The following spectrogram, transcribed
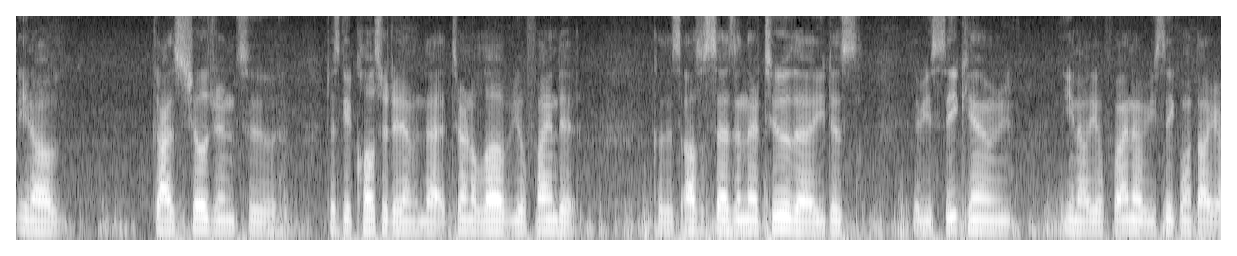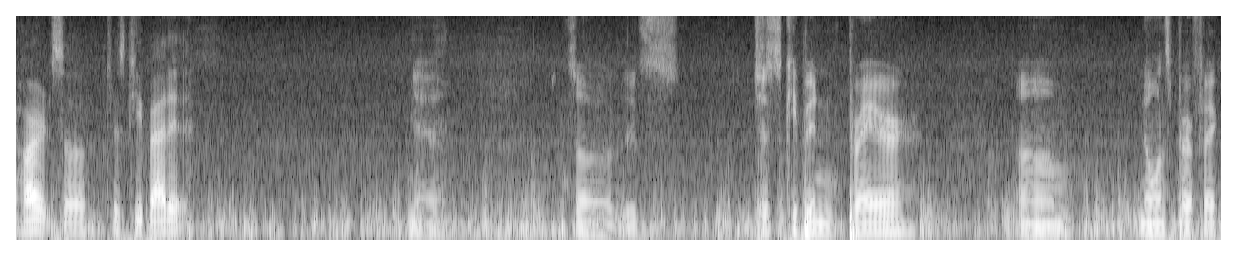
you know, God's children to just get closer to Him, and that eternal love you'll find it, because it also says in there too that you just if you seek Him, you know you'll find out if you seek Him with all your heart. So just keep at it. Yeah. So it's just keeping prayer, Um, no one's perfect.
